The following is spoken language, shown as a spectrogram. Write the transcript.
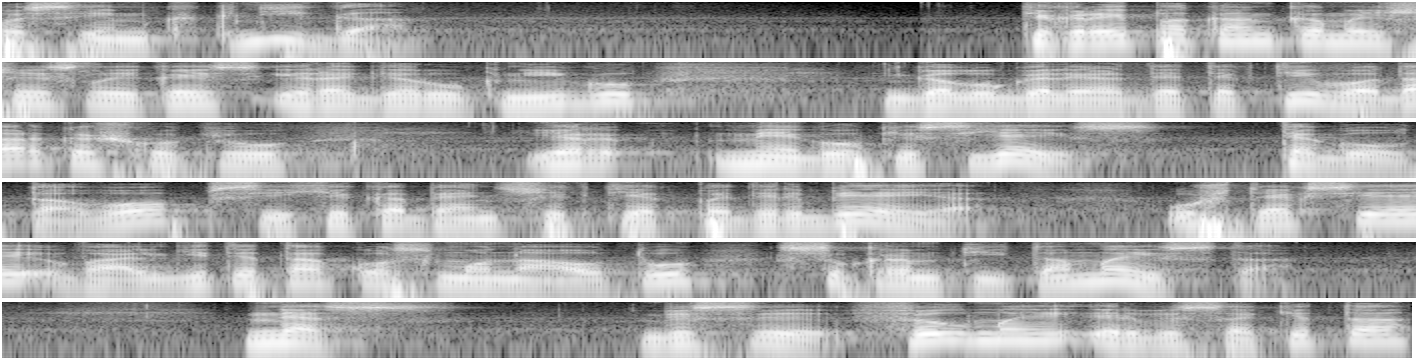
Pasiimk knygą. Tikrai pakankamai šiais laikais yra gerų knygų, galų galę ar detektyvo, dar kažkokių ir mėgaukis jais. Tegul tavo psichika bent šiek tiek padirbėja. Užteks jai valgyti tą kosmonautų sukramtytą maistą. Nes visi filmai ir visa kita,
